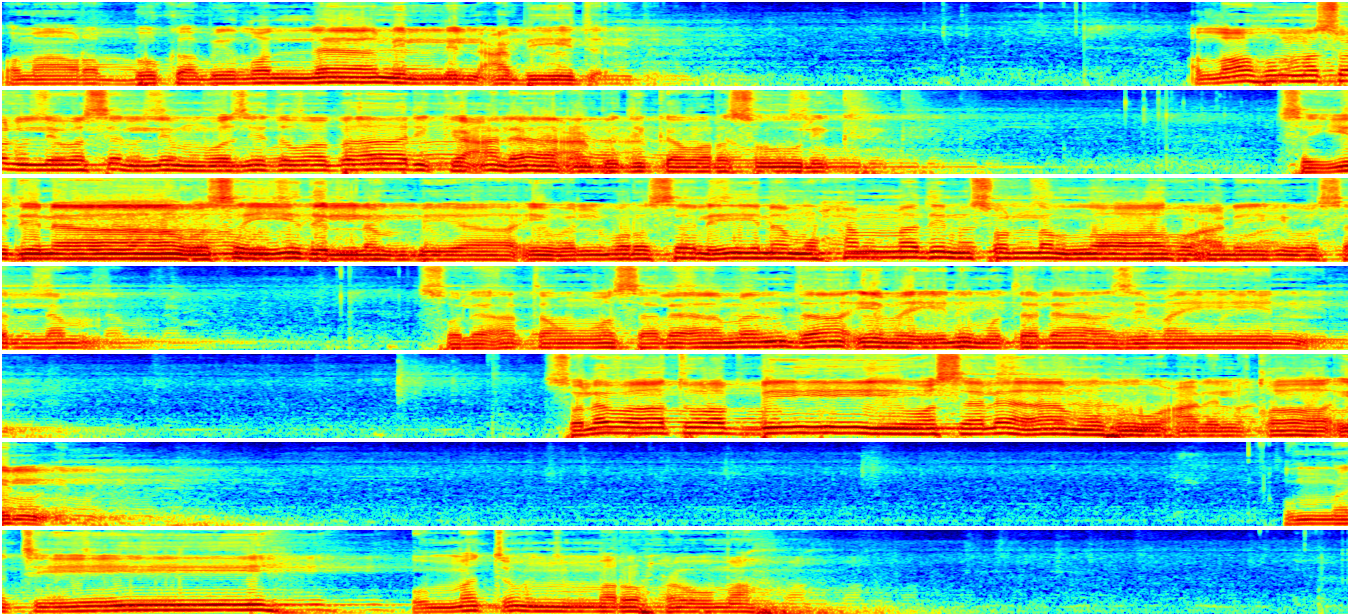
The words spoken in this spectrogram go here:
وما ربك بظلام للعبيد. اللهم صل وسلم وزد وبارك على عبدك ورسولك. سيدنا وسيد الأنبياء والمرسلين محمد صلى الله عليه وسلم. صلاة وسلاما دائمين متلازمين. صلوات ربي وسلامه على القائل. أمتي أمة مرحومة.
